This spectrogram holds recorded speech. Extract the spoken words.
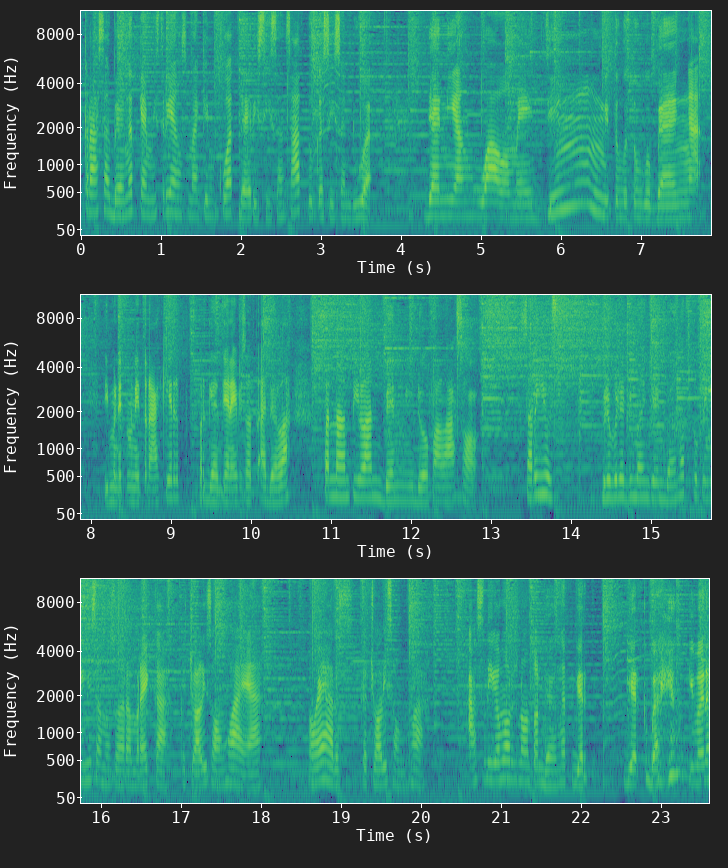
kerasa banget chemistry yang semakin kuat dari season 1 ke season 2 Dan yang wow amazing ditunggu-tunggu banget. Di menit-menit terakhir pergantian episode adalah penampilan band Mido Falasol Serius, bener-bener dimanjain banget kuping ini sama suara mereka Kecuali Songhwa ya. Pokoknya harus kecuali Songhwa Asli kamu harus nonton banget biar biar kebayang gimana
